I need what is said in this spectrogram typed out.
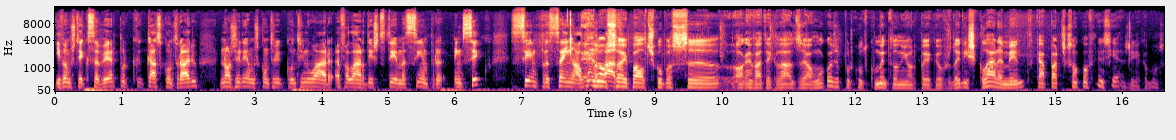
e, vamos ter que saber, porque caso contrário, nós iremos continuar a falar deste tema sempre em seco, sempre sem alguma Eu não base. sei, Paulo, desculpa se alguém vai ter que dar, dizer alguma coisa, porque o documento da União Europeia que eu vos dei diz claramente que há partes que são confidenciais e acabou-se.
